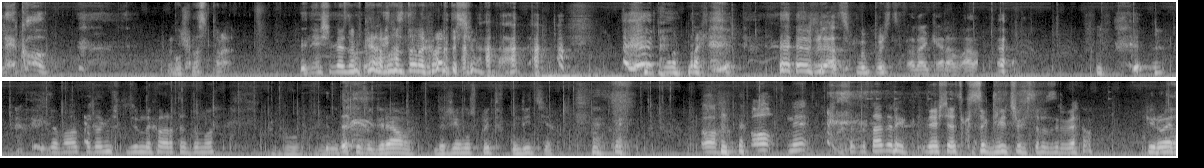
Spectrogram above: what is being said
Леко! Мога да спра. Не ще влезем в караванта на хората, ще му Влязохме почти в една каравана. за малко да ми щудим на хората дома. Тук загряваме. Държим успорите в кондиция. О, о, не, са представители, нещо е така са гличо и се разривявам. Пирует.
